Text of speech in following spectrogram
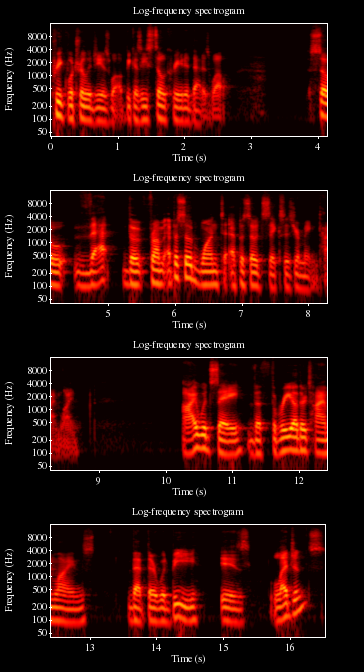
prequel trilogy as well because he still created that as well. So that the from episode 1 to episode 6 is your main timeline. I would say the three other timelines that there would be is Legends,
